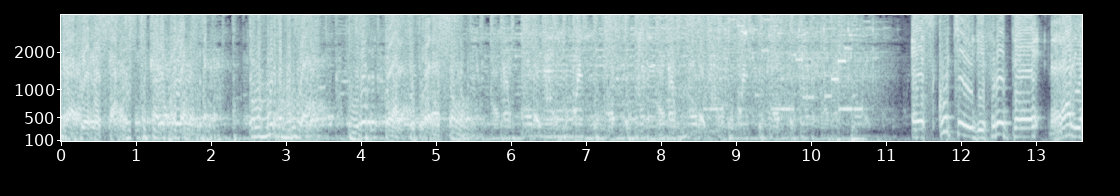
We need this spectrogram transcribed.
Radio Rosa Mística de Colombia El amor de María Directo a tu corazón Escuche y disfrute Radio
